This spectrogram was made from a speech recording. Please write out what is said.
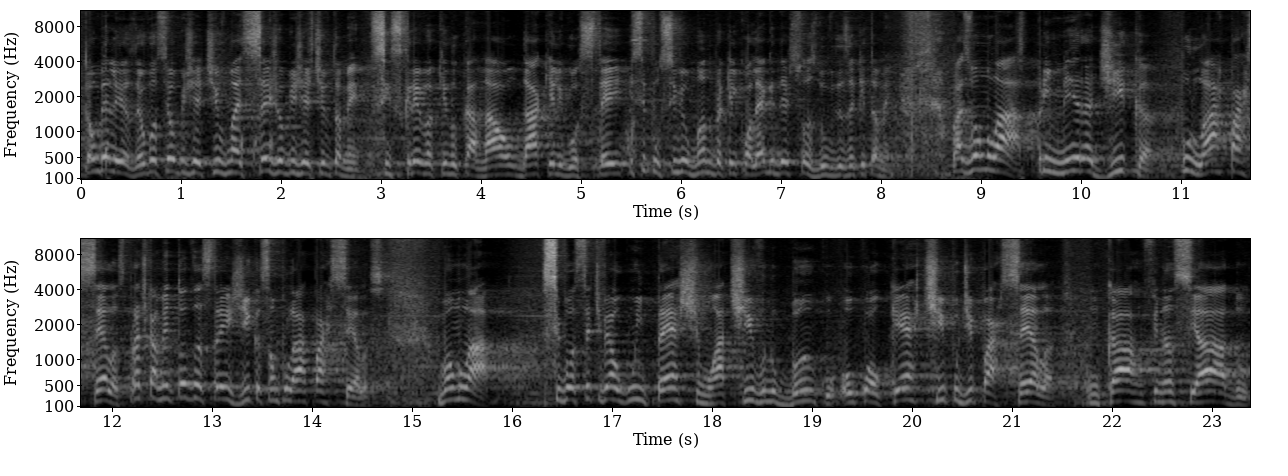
Então beleza, eu vou ser objetivo, mas seja objetivo também. Se inscreva aqui no canal, dá aquele gostei e se possível manda para aquele colega e deixe suas dúvidas aqui também. Mas vamos lá, primeira dica, pular parcelas. Praticamente todas as três dicas são pular parcelas. Vamos lá, se você tiver algum empréstimo ativo no banco ou qualquer tipo de parcela, um carro financiado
